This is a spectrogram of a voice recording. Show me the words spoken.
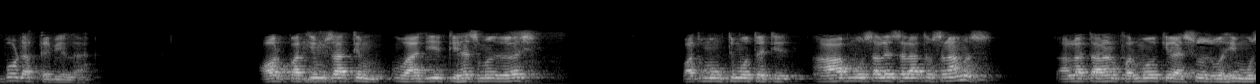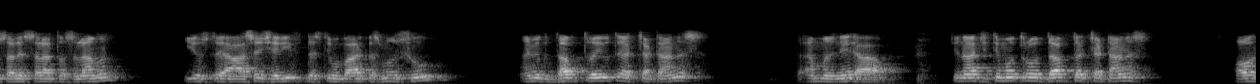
بوڑ قبیلہ اور پتہ یم سات تم وادی تہس مز پتہ مونگ تمو تتہِ آب موسیٰ علیہ الصلوۃ والسلام اللہ تعالیٰ فرمو کہ اسہ سوز وحی موسیٰ علیہ الصلوۃ والسلام یہ تہ آسے شریف دستی مبارکس من چھو امیک دب ترو تہ ات اچھا چٹانس تو ام نیر آب چنانچہ تمو ترو دب تر اچھا چٹانس اور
